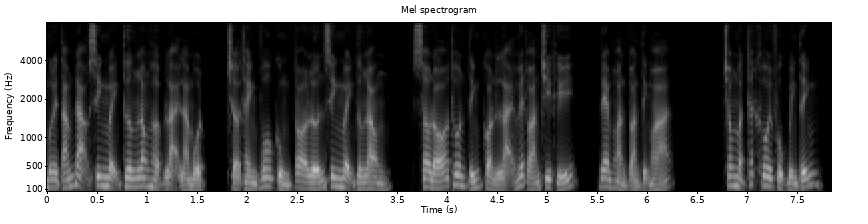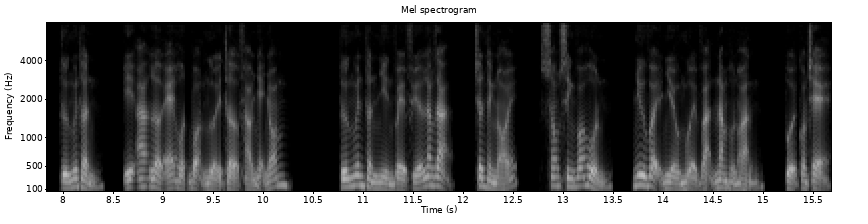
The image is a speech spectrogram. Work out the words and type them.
mười tám đạo sinh mệnh thương long hợp lại là một, trở thành vô cùng to lớn sinh mệnh thương long, sau đó thôn tính còn lại huyết toán chi khí, đem hoàn toàn tịnh hóa. Trong mật thất khôi phục bình tĩnh, từ nguyên thần iale hột bọn người thở phào nhẹ nhõm. Từ nguyên thần nhìn về phía lăng dạ chân thành nói, song sinh võ hồn, như vậy nhiều mười vạn năm hồn hoàn, tuổi còn trẻ,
